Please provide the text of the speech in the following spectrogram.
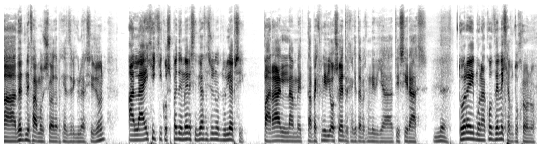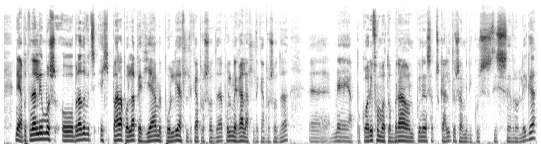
Α, δεν την εφάρμοσε σε όλα τα παιχνίδια της regular season, αλλά είχε και 25 μέρες στη διάθεσή του να δουλέψει παράλληλα με τα παιχνίδια, όσο έτρεχαν και τα παιχνίδια της σειράς. Ναι. Τώρα η Μονακό δεν έχει αυτό το χρόνο. Ναι, από την άλλη όμως ο Μπράδοβιτ έχει πάρα πολλά παιδιά με πολύ αθλητικά προσόντα, πολύ μεγάλα αθλητικά προσόντα. Ε, με αποκορύφωμα τον Μπράουν που είναι ένας από τους καλύτερους αμυντικούς της Ευρωλίγκα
